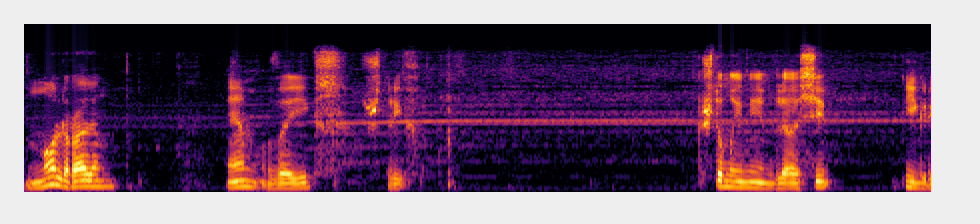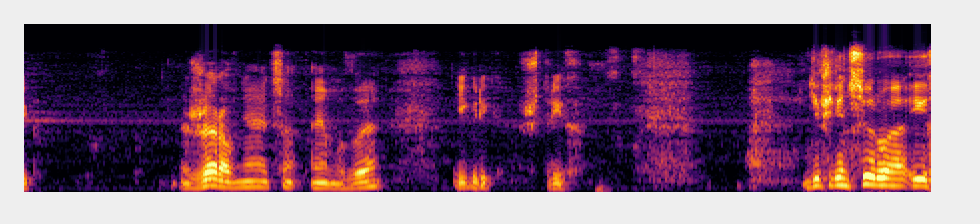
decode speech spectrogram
0 равен mvx штрих. Что мы имеем для оси y? g равняется mv y штрих. Дифференцируя их,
